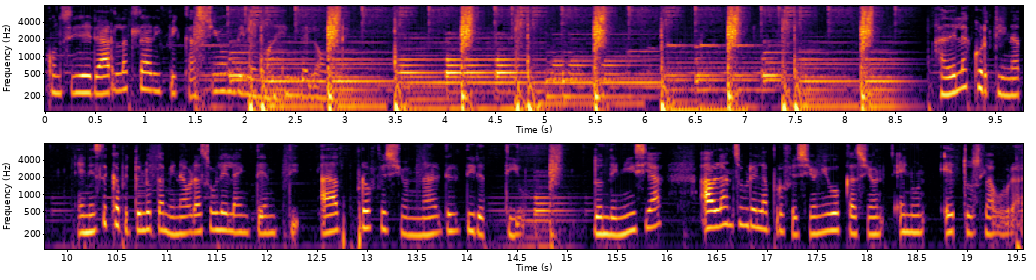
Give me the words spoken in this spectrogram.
Considerar la clarificación de la imagen del hombre Cortina en este capítulo también habla sobre la identidad profesional del directivo, donde inicia, hablan sobre la profesión y vocación en un etos laboral.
